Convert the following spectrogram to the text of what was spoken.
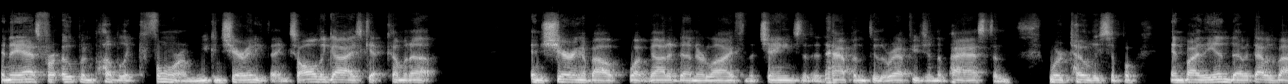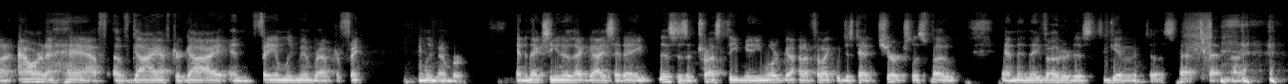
and they asked for open public forum. You can share anything. So all the guys kept coming up and sharing about what God had done in their life and the change that had happened through the refuge in the past. And we're totally support. And by the end of it, that was about an hour and a half of guy after guy and family member after family member and the next thing you know, that guy said, Hey, this is a trustee meeting. Lord God, I feel like we just had church. Let's vote. And then they voted us to give it to us that, that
